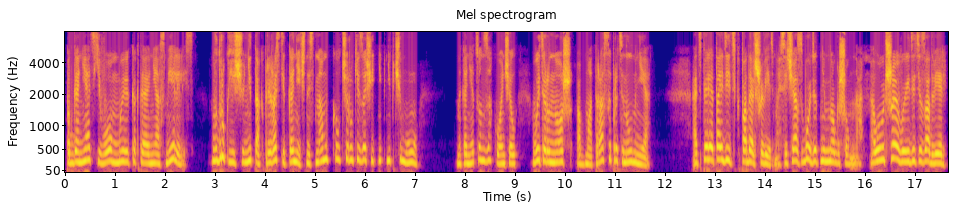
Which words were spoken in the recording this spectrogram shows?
Подгонять его мы как-то не осмелились. Вдруг еще не так прирастит конечность, нам колчарукий защитник ни к чему. Наконец он закончил, вытер нож об матрас и протянул мне. «А теперь отойдите-ка подальше, ведьма, сейчас будет немного шумно. А лучше выйдите за дверь».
